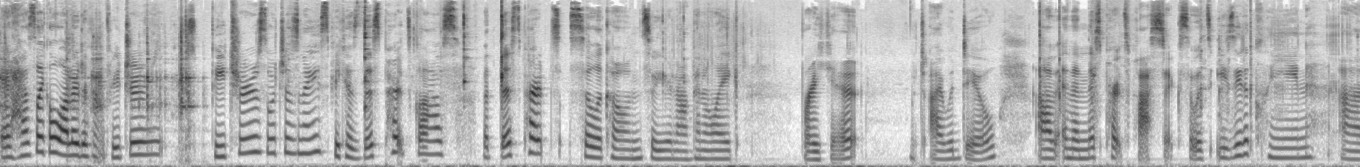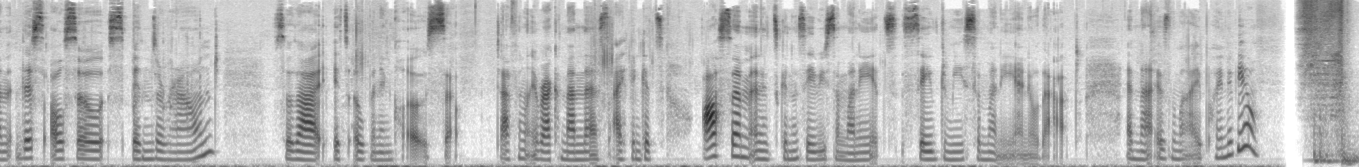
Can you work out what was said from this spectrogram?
it has like a lot of different features features, which is nice because this part's glass, but this part's silicone, so you're not gonna like break it, which I would do. Um, and then this part's plastic, so it's easy to clean. Um, this also spins around so that it's open and closed. So definitely recommend this. I think it's awesome and it's gonna save you some money. It's saved me some money, I know that. And that is my point of view.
